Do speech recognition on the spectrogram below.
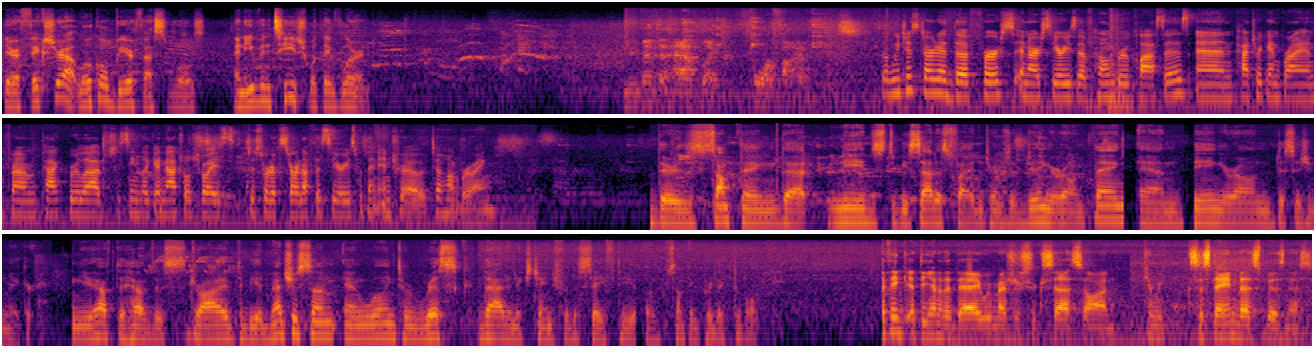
They're a fixture at local beer festivals and even teach what they've learned. You're meant to have like four or five of these. So we just started the first in our series of homebrew classes and Patrick and Brian from Pac Brew Labs just seemed like a natural choice to sort of start off the series with an intro to homebrewing. There's something that needs to be satisfied in terms of doing your own thing and being your own decision maker. You have to have this drive to be adventuresome and willing to risk that in exchange for the safety of something predictable. I think at the end of the day, we measure success on can we sustain this business,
